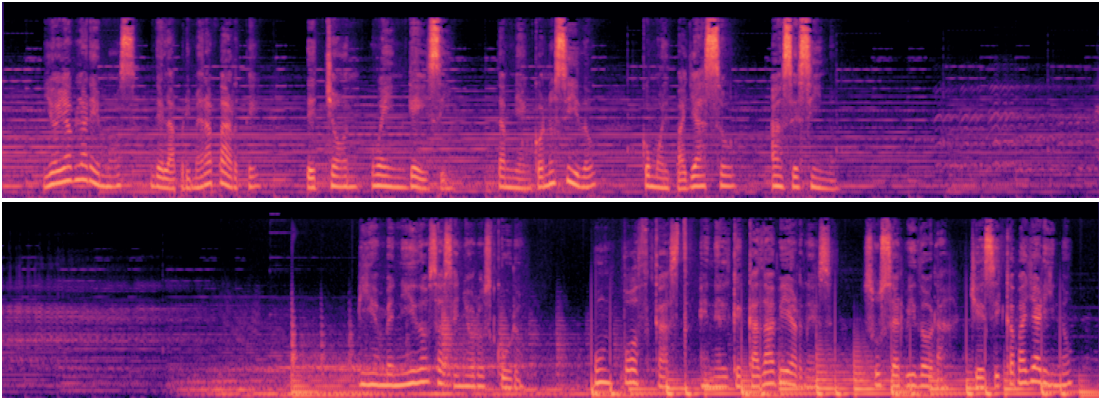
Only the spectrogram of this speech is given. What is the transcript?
y hoy hablaremos de la primera parte de John Wayne Gacy, también conocido como el payaso asesino. Bienvenidos a Señor Oscuro, un podcast en el que cada viernes su servidora Jessica Ballarino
